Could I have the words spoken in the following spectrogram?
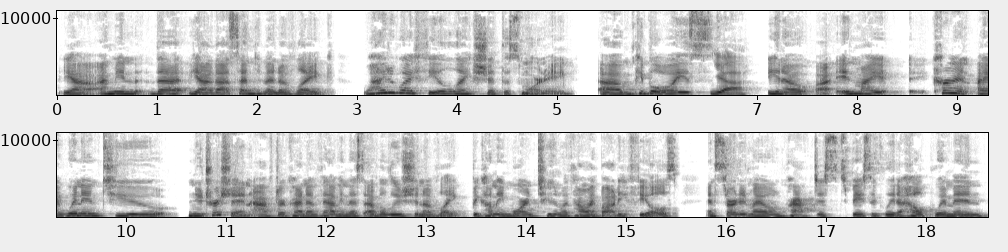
Yeah i mean that yeah that sentiment of like why do i feel like shit this morning? Um, people always yeah you know uh, in my current i went into nutrition after kind of having this evolution of like becoming more in tune with how my body feels and started my own practice to basically to help women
